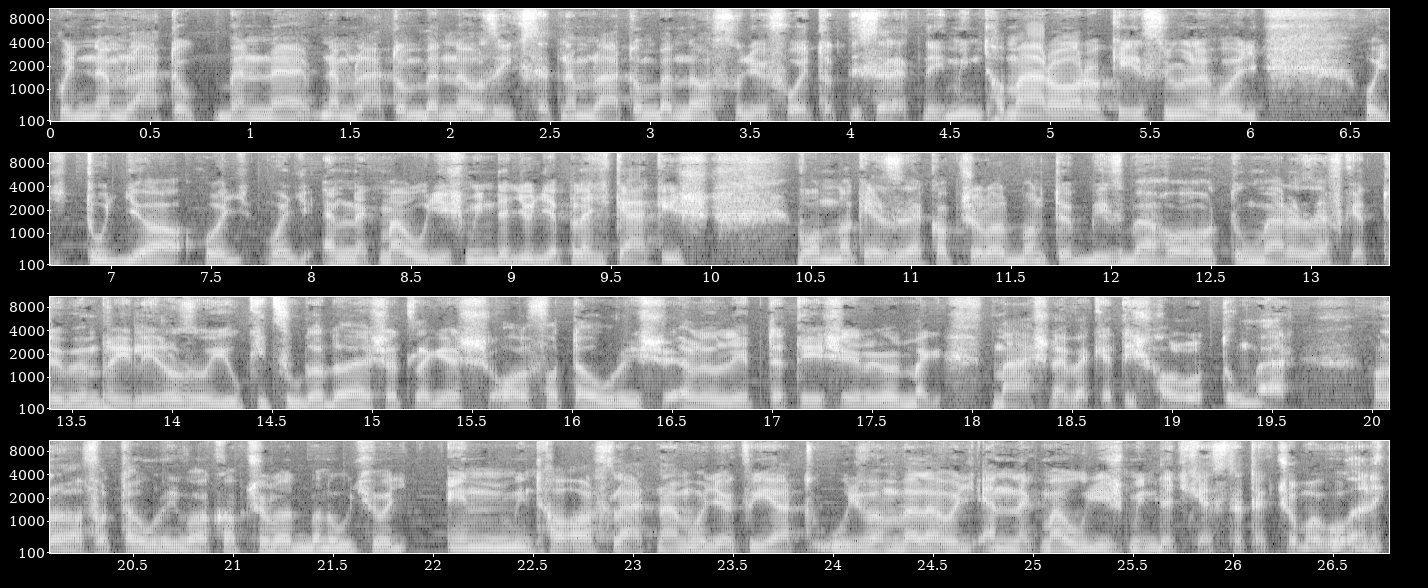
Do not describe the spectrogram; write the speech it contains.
hogy nem látok benne, nem látom benne az X-et, nem látom benne azt, hogy ő folytatni szeretné. Mintha már arra készülne, hogy, hogy tudja, hogy, hogy ennek már úgyis mindegy. Ugye plegykák is vannak ezzel kapcsolatban, több ízben hallhattunk már az F2-ben brillírozó Yuki Tsunoda esetleges Alfa Tauris előléptetéséről, meg más neveket is hallottunk már az Alfa Taurival kapcsolatban, úgyhogy én mintha azt látnám, hogy a Kviat úgy van vele, hogy ennek már úgyis mindegy kezdtetek csomagolni.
